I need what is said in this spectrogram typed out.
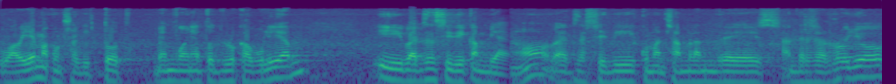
ho havíem aconseguit tot, vam guanyar tot el que volíem i vaig decidir canviar, no? Vaig decidir començar amb l'Andrés Andrés Arroyo,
